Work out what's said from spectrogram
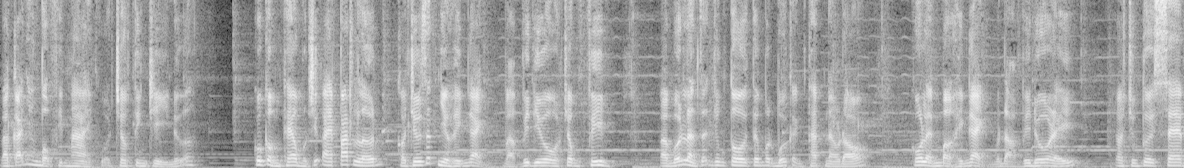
và cả những bộ phim hài của Châu Tinh Trì nữa. Cô cầm theo một chiếc iPad lớn có chứa rất nhiều hình ảnh và video trong phim và mỗi lần dẫn chúng tôi tới một bối cảnh thật nào đó, cô lại mở hình ảnh và đoạn video đấy cho chúng tôi xem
